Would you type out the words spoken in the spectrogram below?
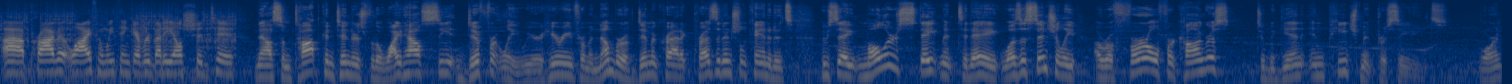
uh, private life, and we think everybody else should too. Now, some top contenders for the White House see it differently. We are hearing from a number of Democratic presidential candidates who say Mueller's statement today was essentially a referral for Congress to begin impeachment proceedings. Lauren?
